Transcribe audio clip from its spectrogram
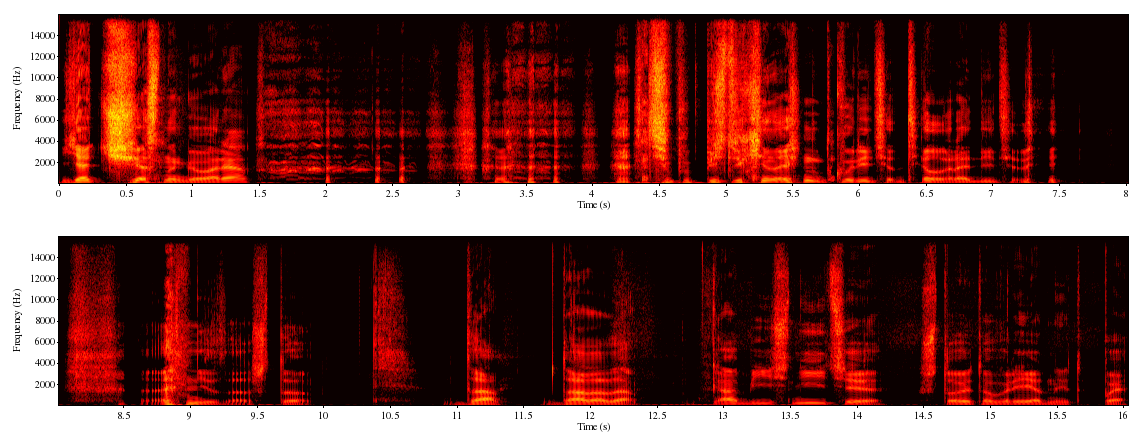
я, честно говоря, типа пиздюки начнут курить от дела родителей. Ни за что. Да, да-да-да. Объясните, что это вредно и т.п.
